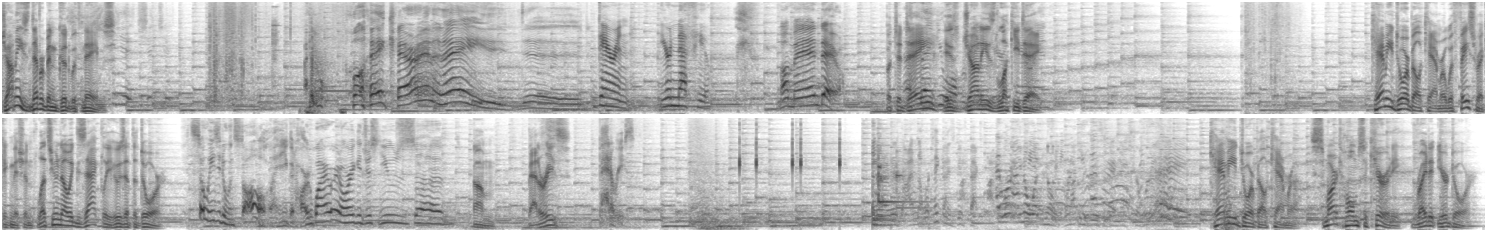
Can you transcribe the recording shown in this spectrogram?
Johnny's never been good with names. Well, hey, Karen, and hey, dude. Darren, your nephew. My man, Daryl. But today thank you all is Johnny's here, lucky Karen. day. Kami doorbell camera with face recognition lets you know exactly who's at the door. It's so easy to install. You could hardwire it, or you could just use uh, Um, batteries? batteries. Kami doorbell camera. Smart home security right at your door.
